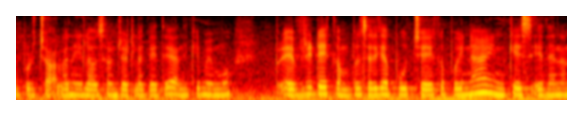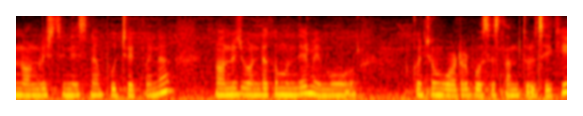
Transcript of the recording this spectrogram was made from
ఇప్పుడు చాలా నీళ్ళు అవసరం చెట్లకైతే. అందుకే మేము ఎవ్రీడే కంపల్సరీగా పూజ చేయకపోయినా ఇన్ కేస్ ఏదైనా నాన్ వెజ్ తినేసినా పూజ చేయకపోయినా నాన్ వెజ్ వండక ముందే మేము కొంచెం వాటర్ పోసేస్తాం తులసికి.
